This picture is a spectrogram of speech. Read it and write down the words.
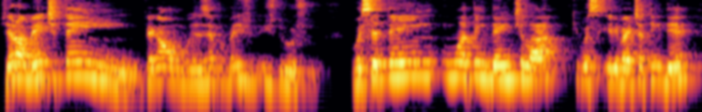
Geralmente tem, pegar um exemplo bem esdrúxulo. Você tem um atendente lá, que você, ele vai te atender,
